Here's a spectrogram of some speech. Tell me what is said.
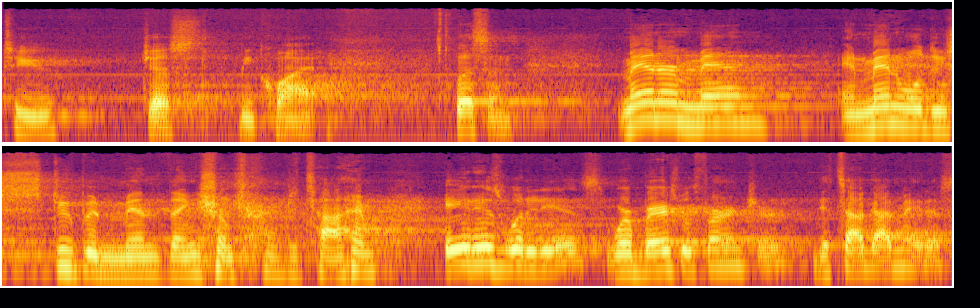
to just be quiet. Listen, men are men, and men will do stupid men things from time to time. It is what it is. We're bears with furniture. It's how God made us.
